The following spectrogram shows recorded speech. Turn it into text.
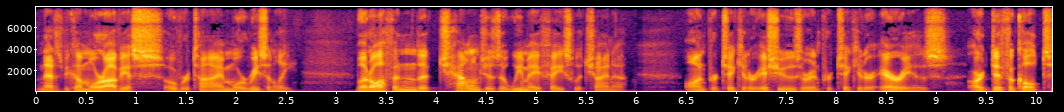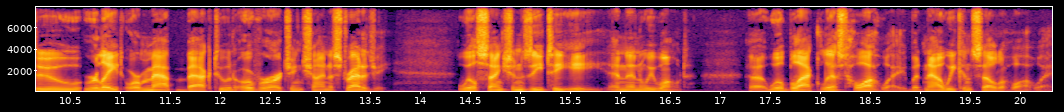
And that has become more obvious over time, more recently. But often the challenges that we may face with China on particular issues or in particular areas are difficult to relate or map back to an overarching China strategy. We'll sanction ZTE and then we won't. Uh, we'll blacklist Huawei, but now we can sell to Huawei.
